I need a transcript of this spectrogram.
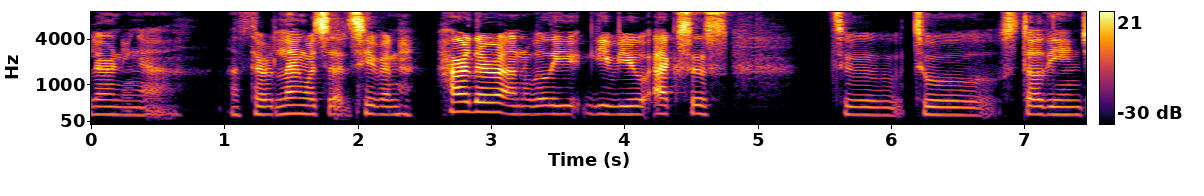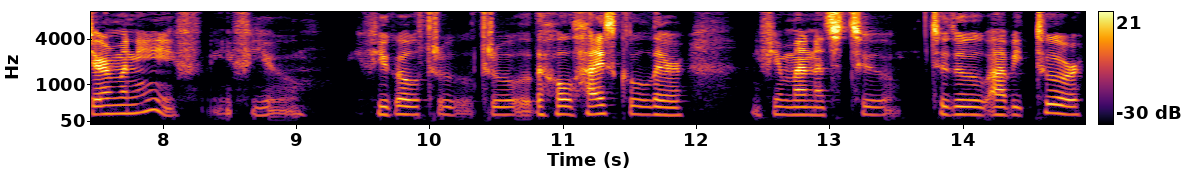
learning a, a third language that's even harder and will give you access to to study in Germany if if you if you go through through the whole high school there, if you manage to to do Abitur,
